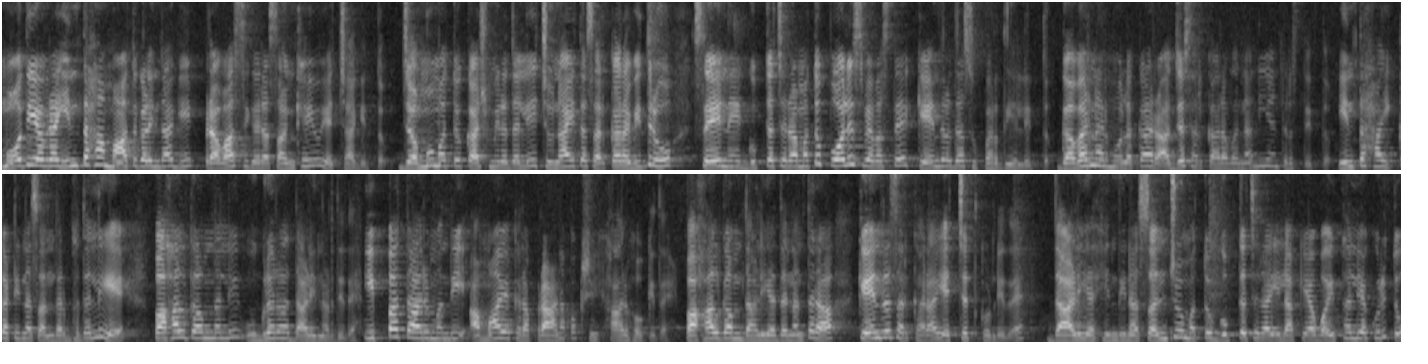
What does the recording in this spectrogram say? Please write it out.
ಮೋದಿಯವರ ಇಂತಹ ಮಾತುಗಳಿಂದಾಗಿ ಪ್ರವಾಸಿಗರ ಸಂಖ್ಯೆಯೂ ಹೆಚ್ಚಾಗಿತ್ತು. ಜಮ್ಮು ಮತ್ತು ಕಾಶ್ಮೀರದಲ್ಲಿ ಚುನಾಯಿತ ಸರ್ಕಾರವಿದ್ರೂ ಸೇನೆ, ಗುಪ್ತಚರ ಮತ್ತು ಪೊಲೀಸ್ ವ್ಯವಸ್ಥೆ ಕೇಂದ್ರದ ಸುಪರ್ದಿಯಲ್ಲಿತ್ತು. ಗವರ್ನರ್ ಮೂಲಕ ರಾಜ್ಯ ಸರ್ಕಾರವನ್ನ ನಿಯಂತ್ರಿಸುತ್ತಿತ್ತು ಇಂತಹ ಇಕ್ಕಟ್ಟಿನ ಸಂದರ್ಭದಲ್ಲಿಯೇ ಪಹಲ್ಗಾಮ್ನಲ್ಲಿ ಉಗ್ರರ ದಾಳಿ ನಡೆದಿದೆ. ಇಪ್ಪತ್ತಾರು ಮಂದಿ ಅಮಾಯಕರ ಪ್ರಾಣ ಪಕ್ಷಿ ಹಾರು ಹೋಗಿದೆ. ಪಹಲ್ಗಾಮ್ ದಾಳಿಯಾದ ನಂತರ ಕೇಂದ್ರ ಸರ್ಕಾರ ಎಚ್ಚೆತ್ತುಕೊಂಡಿದೆ ದಾಳಿಯ ಹಿಂದಿನ ಸಂಚು ಮತ್ತು ಗುಪ್ತಚರ ಇಲಾಖೆಯ ವೈಫಲ್ಯ ಕುರಿತು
